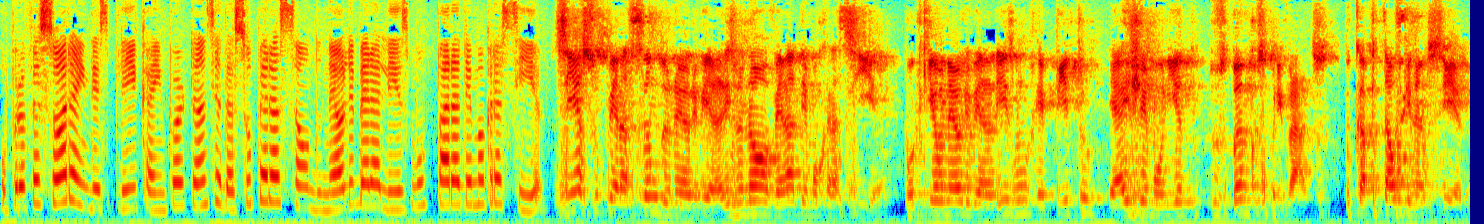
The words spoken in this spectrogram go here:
O professor ainda explica a importância da superação do neoliberalismo para a democracia. Sem a superação do neoliberalismo não haverá democracia, porque o neoliberalismo, repito, é a hegemonia dos bancos privados, do capital financeiro,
